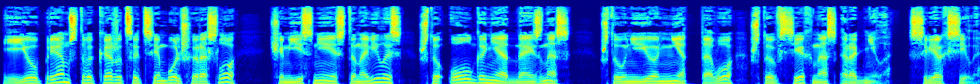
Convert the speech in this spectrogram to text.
Ее упрямство, кажется, тем больше росло, чем яснее становилось, что Олга не одна из нас, что у нее нет того, что всех нас роднило — сверхсилы.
